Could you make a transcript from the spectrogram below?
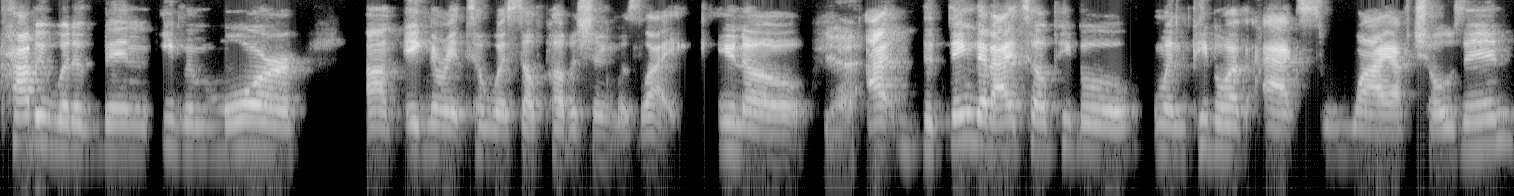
probably would have been even more um, ignorant to what self publishing was like you know yeah. I the thing that i tell people when people have asked why i've chosen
